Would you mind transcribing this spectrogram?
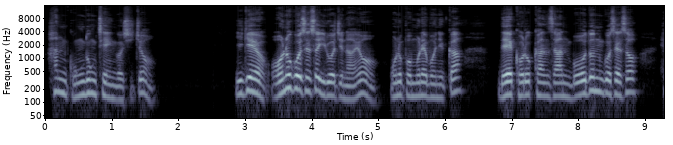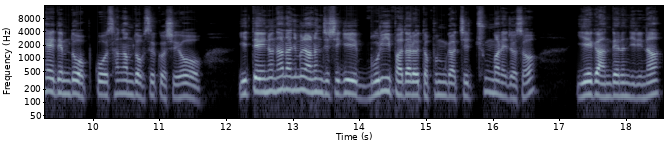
한 공동체인 것이죠. 이게 어느 곳에서 이루어지나요? 오늘 본문에 보니까 내 거룩한 산 모든 곳에서 해됨도 없고 상함도 없을 것이요. 이때에는 하나님을 아는 지식이 물이 바다를 덮음같이 충만해져서 이해가 안 되는 일이나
